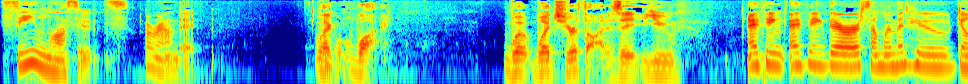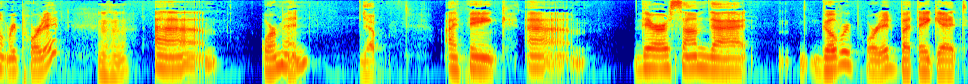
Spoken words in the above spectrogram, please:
seen lawsuits around it. Like, why? What, what's your thought? Is it you? I think I think there are some women who don't report it, um, or men. Yep. I think um, there are some that go reported, but they get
